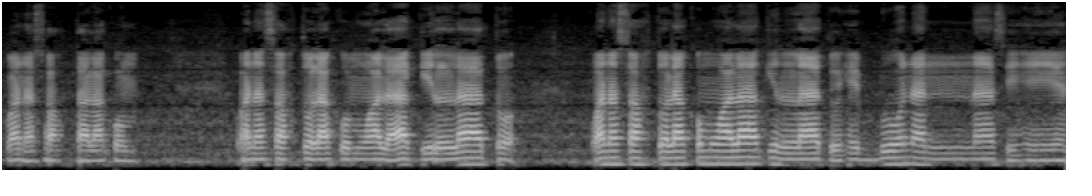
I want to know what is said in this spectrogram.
wa nasahta lakum. Wa nasahtu lakum walakin la tu wa nasahtu lakum walakin la tuhibbunan nasihin.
